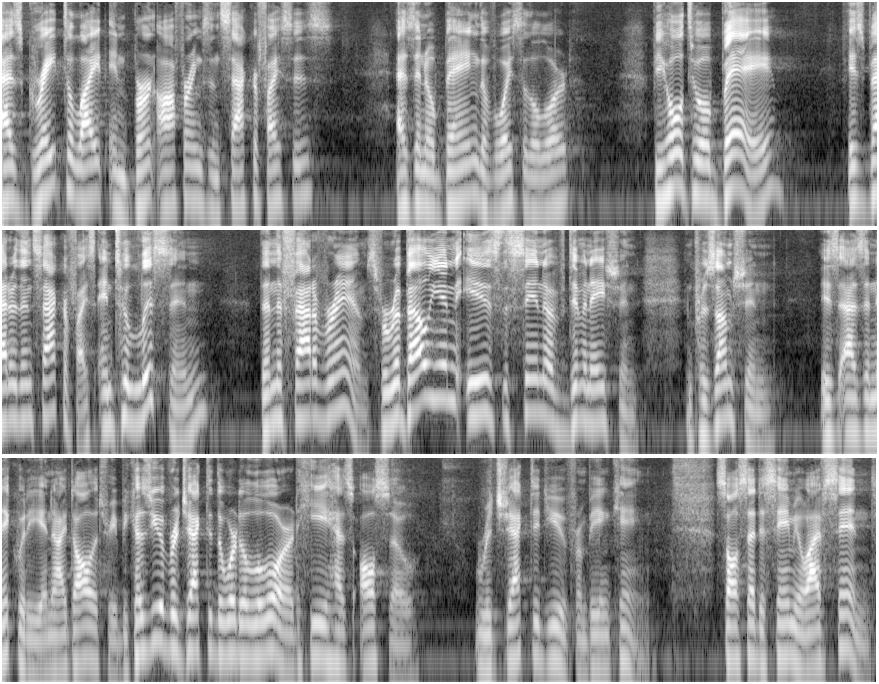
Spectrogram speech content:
as great delight in burnt offerings and sacrifices as in obeying the voice of the Lord? Behold, to obey is better than sacrifice, and to listen than the fat of rams. For rebellion is the sin of divination, and presumption is as iniquity and idolatry. Because you have rejected the word of the Lord, he has also rejected you from being king. Saul said to Samuel, I've sinned.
